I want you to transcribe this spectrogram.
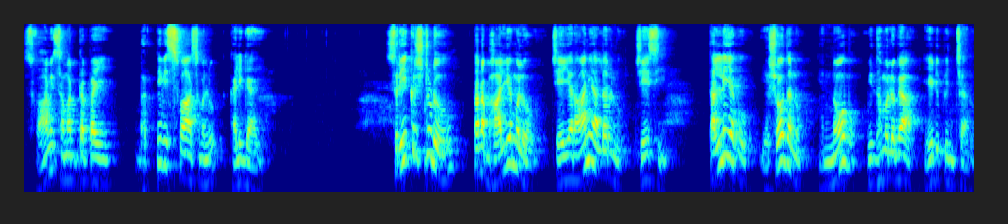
స్వామి సమర్థపై భక్తి విశ్వాసములు కలిగాయి. శ్రీకృష్ణుడు తన బాల్యములో చేయరాని అల్లరులు చేసి తల్లియకు యశోదను ఎన్నో విధములుగా ఏడిపించారు.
